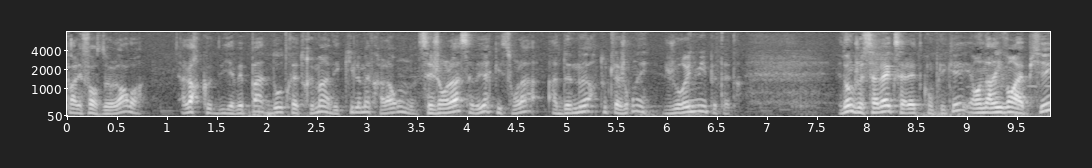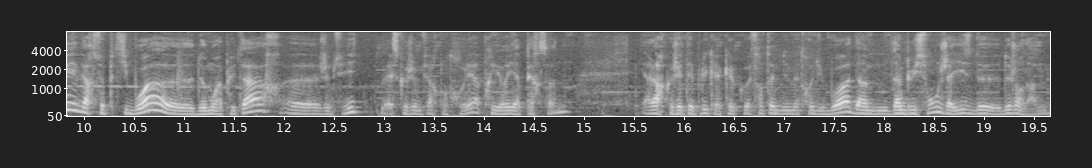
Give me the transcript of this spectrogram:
par les forces de l'ordre, alors qu'il n'y avait pas d'autres êtres humains à des kilomètres à la ronde. Ces gens-là, ça veut dire qu'ils sont là à demeure toute la journée, jour et nuit peut-être. Et donc je savais que ça allait être compliqué. Et en arrivant à pied vers ce petit bois, euh, deux mois plus tard, euh, je me suis dit, est-ce que je vais me faire contrôler? A priori, il a personne. Alors que j'étais plus qu'à quelques centaines de mètres du bois, d'un d'un buisson jaillissent deux, deux gendarmes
